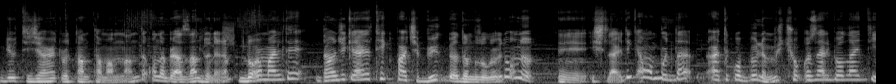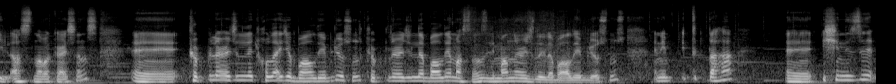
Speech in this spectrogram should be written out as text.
bir ticaret rotam tamamlandı. Ona birazdan dönerim. Normalde daha öncekilerde tek parça büyük bir adamız oluyordu. Onu e, işlerdik ama burada artık o bölünmüş. Çok özel bir olay değil aslına bakarsanız. E, köprüler aracılığıyla kolayca bağlayabiliyorsunuz. Köprüler aracılığıyla bağlayamazsanız limanlar aracılığıyla bağlayabiliyorsunuz. Hani bir tık daha e, işinizi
